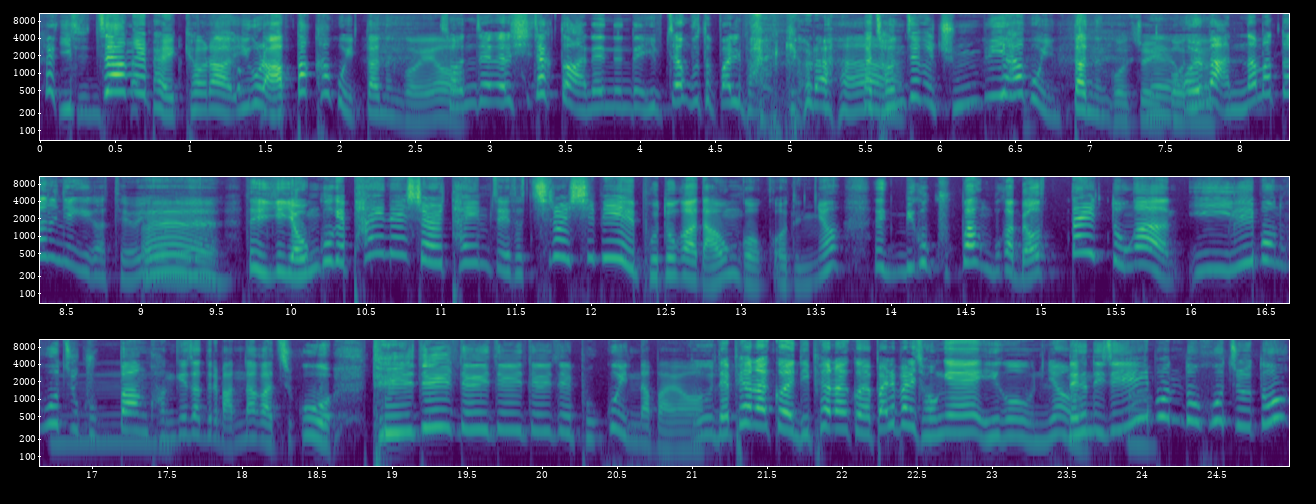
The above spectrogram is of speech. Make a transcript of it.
입장을 밝혀라. 이걸 압박하고 있다는 거예요. 전쟁을 시작도 안 했는데 입장부터 빨리 밝혀라. 그러니까 전쟁을 준비하고 있다는 거죠, 네, 이거는. 얼마 안 남았다는 얘기 같아요. 네. 이거는. 근데 이게 영국의 파이낸셜 타임즈에서 7월 12일 보도가 나온 거거든요. 미국 국방부가 몇 달 동안 이 일본, 호주 음. 국방 관계자들을 만나가지고 들들들들들들 볶고 있나 봐요. 내편할 거야, 네 편 할 거야, 빨리빨리 정해 이거군요. 네, 근데 이제 어. 일본도 호주도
